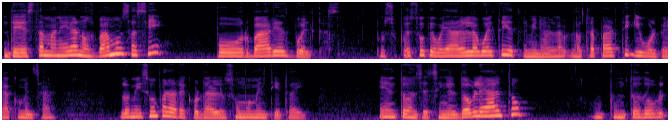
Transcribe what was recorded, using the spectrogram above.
de esta manera nos vamos así por varias vueltas. Por supuesto que voy a darle la vuelta y a terminar la, otra parte y volver a comenzar. Lo mismo para recordarles un momentito ahí. Entonces, en el doble alto, un punto doble,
